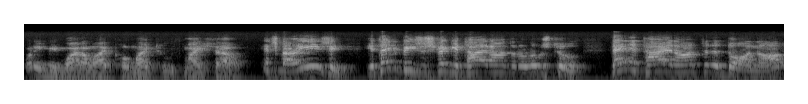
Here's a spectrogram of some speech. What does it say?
What do you mean, why don't I pull my tooth myself? It's very easy. You take a piece of string, you tie it onto the loose tooth. Then you tie it onto the doorknob.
